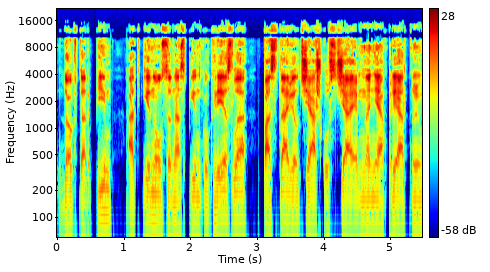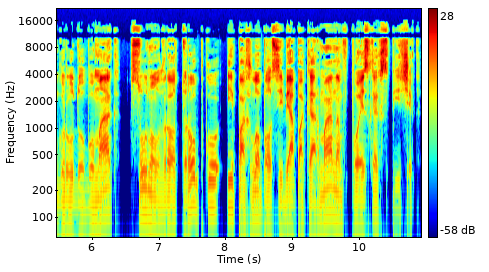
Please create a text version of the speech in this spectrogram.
Доктор Пим откинулся на спинку кресла, поставил чашку с чаем на неопрятную груду бумаг, сунул в рот трубку и похлопал себя по карманам в поисках спичек.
